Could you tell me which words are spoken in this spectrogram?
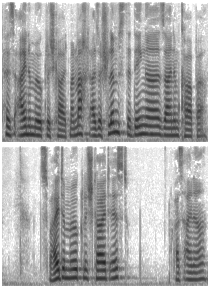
Das ist eine Möglichkeit. Man macht also schlimmste Dinge seinem Körper. Zweite Möglichkeit ist, was eine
